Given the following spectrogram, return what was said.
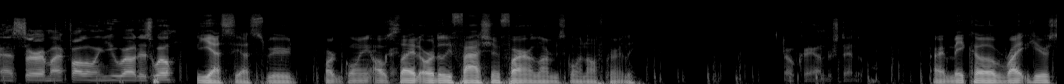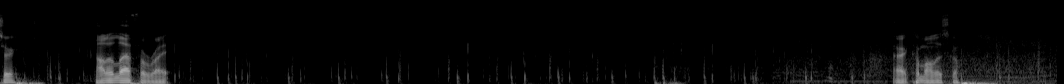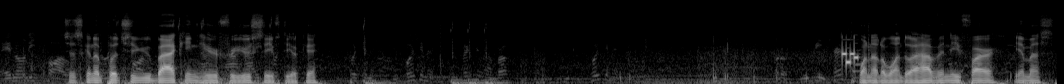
Uh, sir, am I following you out as well? Yes, yes, we are going outside orderly fashion. Fire alarm is going off currently. Okay, understandable. All right, make a right here, sir. Not a left, a right. All right, come on, let's go. Just gonna put you back in here for your safety, okay? One out of one. Do I have any fire EMS?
